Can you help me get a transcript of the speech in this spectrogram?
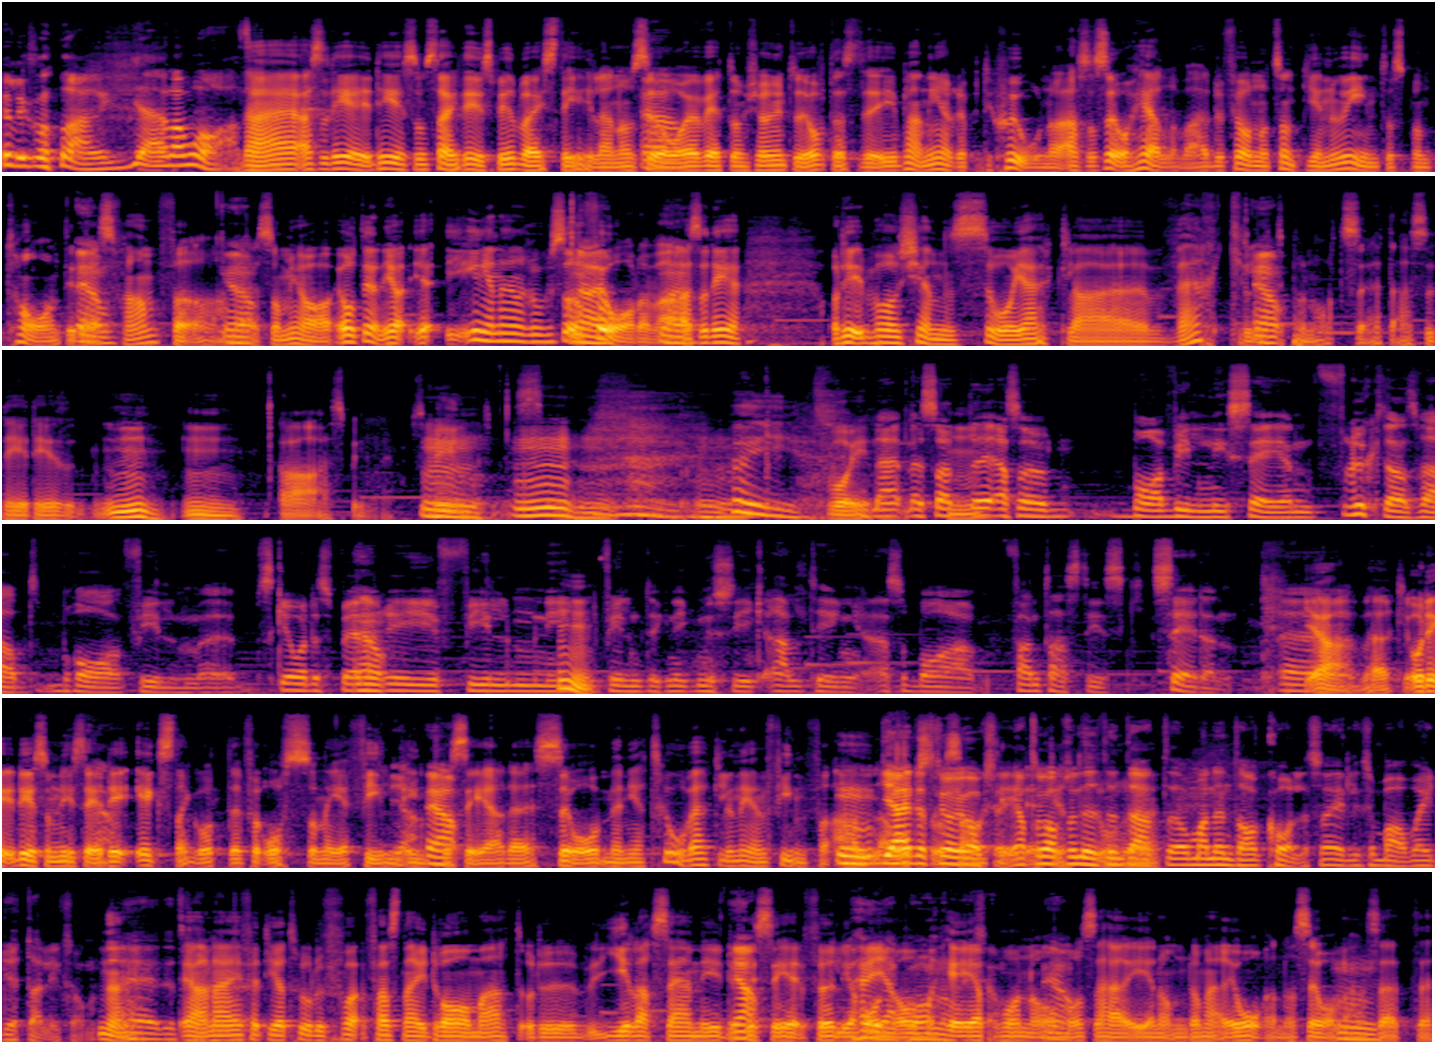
liksom såhär, jävla bra alltså. Nej, alltså det är, det är som sagt, det är Spielberg-stilen och så. Ja. Och jag vet, de kör ju inte oftast, ibland inga repetitioner, alltså så heller va. Du får något sånt genuint och spontant i Ja. deras framförande Ja. som jag, återigen, jag, jag, ingen annan regissör Nej. får det va. Nej. Alltså det, och det bara känns så jäkla verkligt Ja. på något sätt. Alltså det, det, mm, mm. Ja, Spielberg. Mm. Mm. Mm. Oj. Oj. Nej men så att Mm. eh, alltså bara vill ni se en fruktansvärt bra film. eh, Skådespeleri, filmning, Mm. filmteknik, musik, allting. Alltså bara fantastisk. Se den. Eh, Ja, verkligen. Och det, det som ni säger, Ja. det är extra gott för oss som är filmintresserade så, men jag tror verkligen det är en film för alla Mm, ja det också tror jag också. Jag tror absolut tror inte att om man inte har koll så är det liksom bara vad är detta liksom. Nej, Det, ja, jag nej inte. för jag tror du fa- fastnar i dramat och du gillar Sammy, du Ja. vill se, följa Heja på honom, honom, heja liksom. på honom Ja. och så här genom de här åren och så. Mm. så att, eh,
